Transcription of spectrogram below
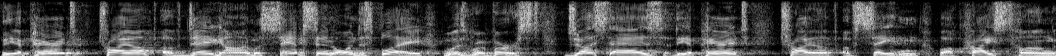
The apparent triumph of Dagon with Samson on display was reversed, just as the apparent triumph of Satan while Christ hung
